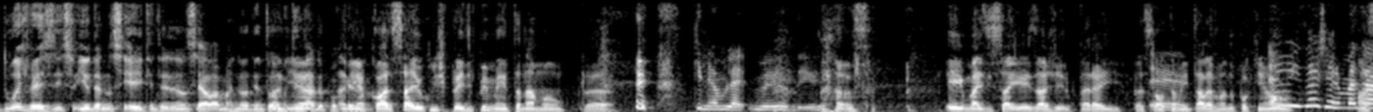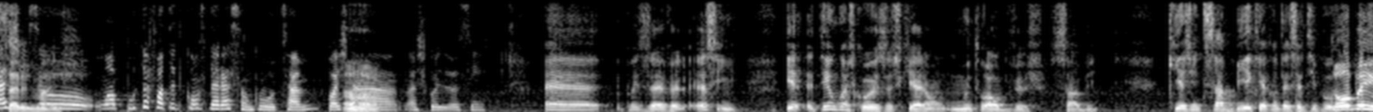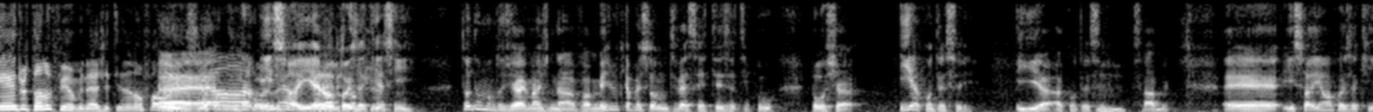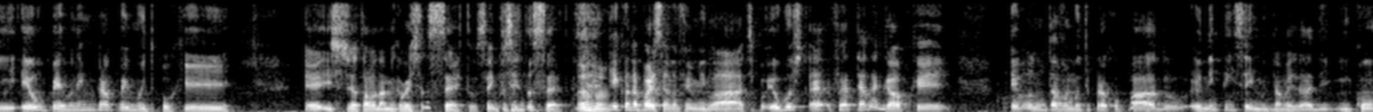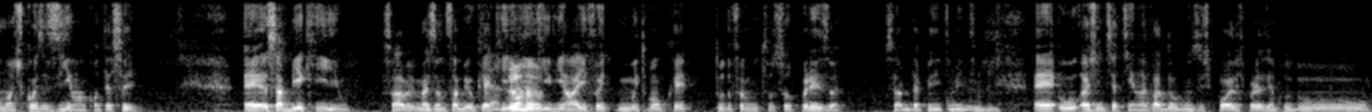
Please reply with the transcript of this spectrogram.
Duas vezes isso. E eu denunciei, tentei denunciar lá, mas não adiantou a muito Aninha, nada. a Porque Aninha não- quase saiu com spray de pimenta na mão pra. Que nem a mulher. Meu Deus. Nossa. Ei, mas isso aí é exagero, peraí. O pessoal É. também tá levando um pouquinho. É um exagero, mas eu acho isso demais. uma puta falta de consideração com o outro, sabe? Postar Aham. as coisas assim. É, pois é, velho. É assim, tem algumas coisas que eram muito óbvias, sabe? Que a gente sabia que ia acontecer. Tipo, Tobey Andrew tá no filme, né? A gente ainda não falou É, isso, já tá não, spoilers. isso aí É, era uma coisa que, assim, todo mundo já imaginava, mesmo que a pessoa não tivesse certeza, tipo, poxa, ia acontecer. Ia acontecer, Uhum. sabe? É, isso aí é uma coisa que eu mesmo nem me preocupei muito, porque é, isso já tava na minha cabeça certo, 100% certo. Aham. E aí, quando apareceu no filme lá, tipo, eu gostei, é, foi até legal, porque eu, não tava muito preocupado, eu nem pensei muito, na verdade, em como as coisas iam acontecer. É, eu sabia que iam, sabe? Mas eu não sabia o que é que, o que vinha lá. E foi muito bom porque tudo foi muito surpresa, sabe? Independentemente. Uhum. É, o, a gente já tinha levado alguns spoilers, por exemplo, do.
